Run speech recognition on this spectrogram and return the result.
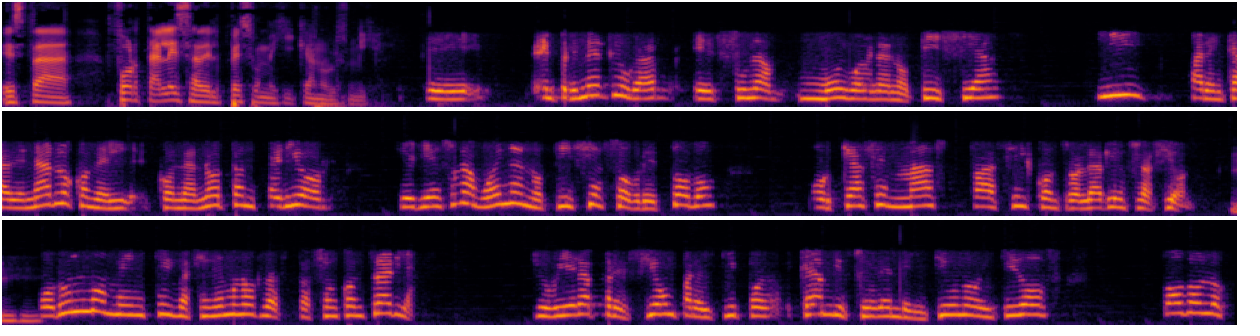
esta fortaleza del peso mexicano, Luis Miguel? Eh, en primer lugar, es una muy buena noticia y para encadenarlo con, el, con la nota anterior, que es una buena noticia sobre todo porque hace más fácil controlar la inflación. Por un momento, imaginémonos la situación contraria, que hubiera presión para el tipo de cambio, estuviera en 21, 22, todo lo que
